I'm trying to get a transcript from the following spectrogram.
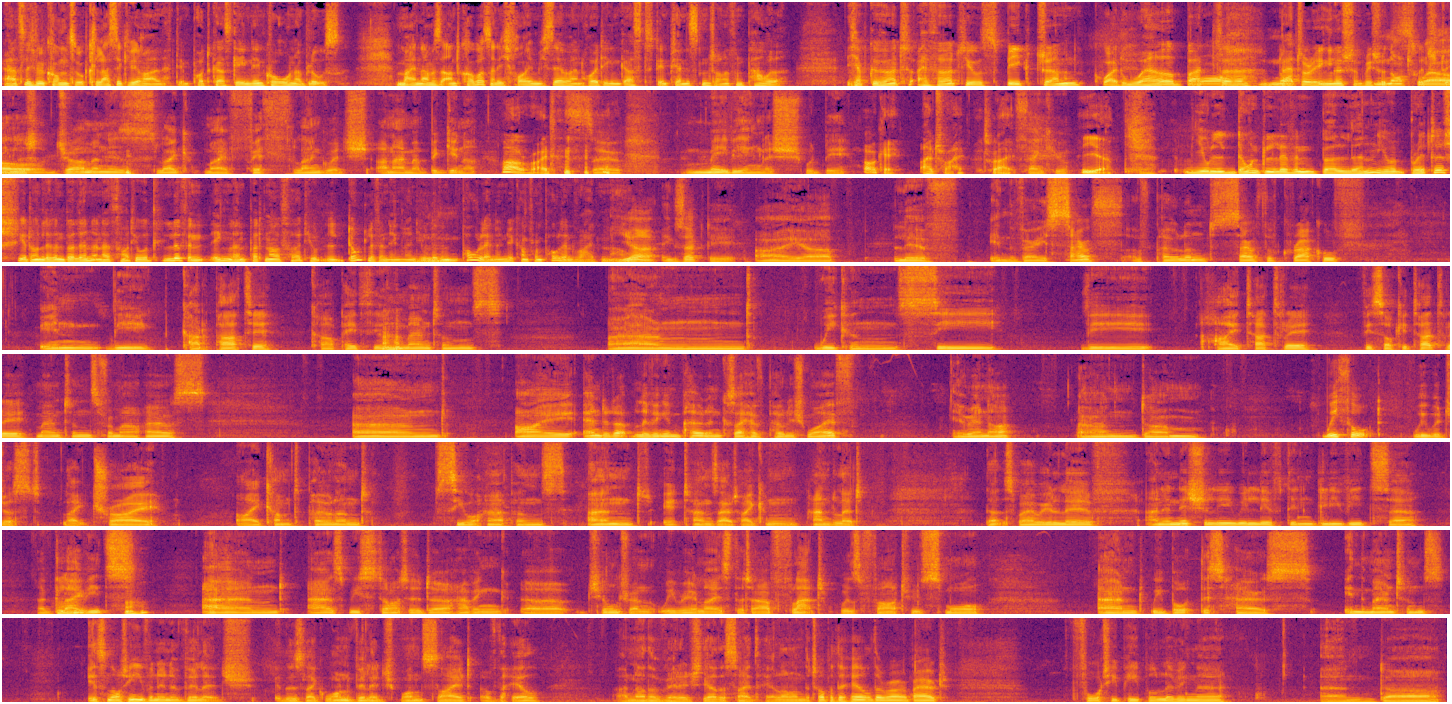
Herzlich willkommen zu Klassik Viral, dem Podcast gegen den Corona Blues. Mein Name ist Arndt Kobbers und ich freue mich sehr über einen heutigen Gast, den Pianisten Jonathan Powell. Ich habe gehört, I've heard you speak German quite well, but Oh, uh, not- better English, and we should Not switch well. to English. German is like my fifth language, and I'm a beginner. All right. So maybe English would be. okay, I'll try. I'll try. Thank you. Yeah. You don't live in Berlin. You're British. You don't live in Berlin. And I thought you would live in England, but now I've heard you don't live in England. You live in Poland, and you come from Poland right now. Yeah, exactly. I uh, live in the very south of Poland, south of Krakow, in the Karpaty, Carpathian Mountains, and we can see the High Tatre, Vysoki Tatre mountains from our house. And I ended up living in Poland because I have Polish wife, Irena, and um, we thought we would just like try. I come to Poland, see what happens, and it turns out I can handle it. That's where we live. And initially we lived in Gliwice, uh, Gliwice, and as we started uh, having uh, children, we realized that our flat was far too small, and we bought this house in the mountains. It's not even in a village. There's like one village one side of the hill, another village the other side of the hill, and on the top of the hill there are about 40 people living there. And uh,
